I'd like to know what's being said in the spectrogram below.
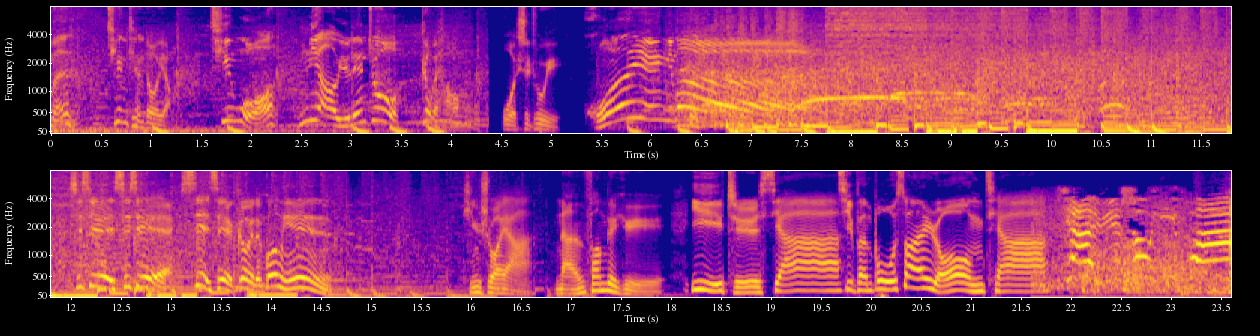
闻天天都有，听我妙语连珠。各位好，我是朱宇，欢迎你们！谢谢谢谢谢谢各位的光临。听说呀，南方的雨一直下，气氛不算融洽。下雨收衣花。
